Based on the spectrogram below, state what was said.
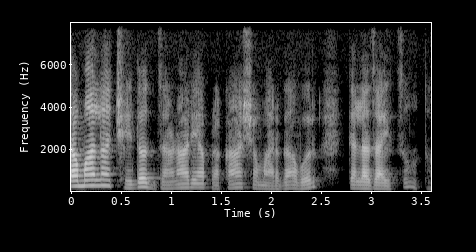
तमाला छेदत जाणाऱ्या प्रकाश मार्गावर त्याला जायचं होतं.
